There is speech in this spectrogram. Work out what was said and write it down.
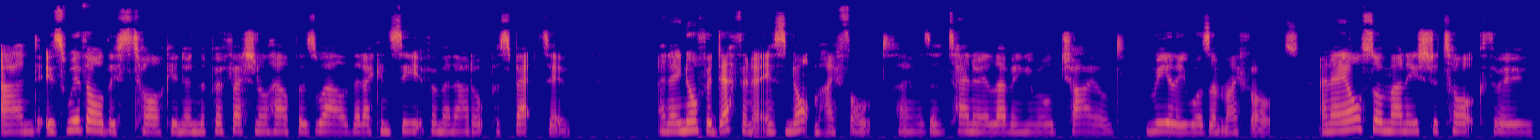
And it's with all this talking and the professional help as well that I can see it from an adult perspective. And I know for definite it's not my fault. I was a 10 or 11 year old child. Really wasn't my fault. And I also managed to talk through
